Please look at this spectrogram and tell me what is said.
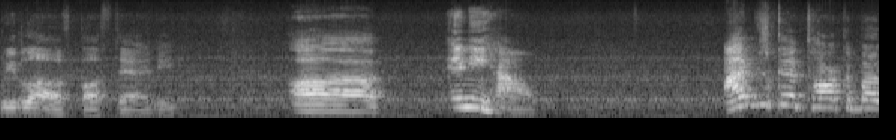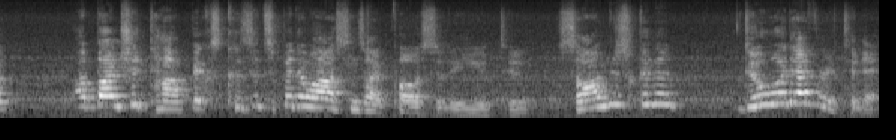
We love Buff Daddy. Uh, anyhow, I'm just going to talk about a bunch of topics because it's been a while since I posted to YouTube. So I'm just going to do whatever today.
